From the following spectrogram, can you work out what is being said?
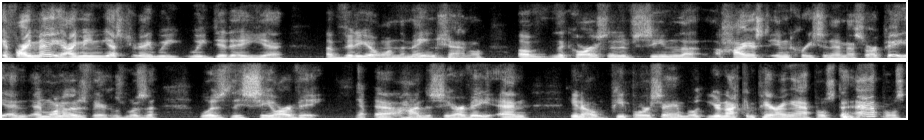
if i may i mean yesterday we we did a uh, a video on the main channel of the cars that have seen the highest increase in msrp and and one of those vehicles was a was the crv Yep. uh, honda crv and you know people are saying well you're not comparing apples to apples.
